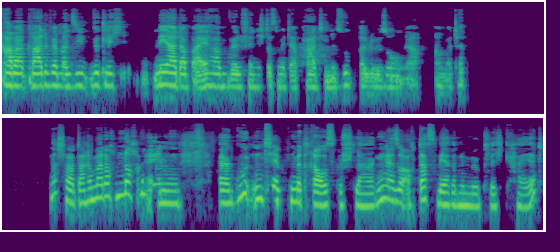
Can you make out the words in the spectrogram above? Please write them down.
aber gerade wenn man sie wirklich näher dabei haben will, finde ich das mit der Party eine super Lösung. Ja, haben wir na schaut, da haben wir doch noch einen äh, guten Tipp mit rausgeschlagen. Also auch das wäre eine Möglichkeit.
